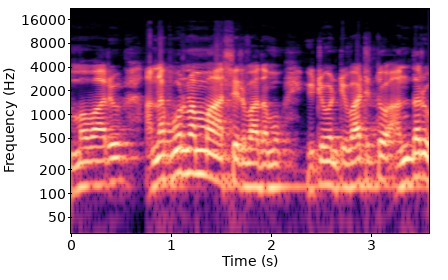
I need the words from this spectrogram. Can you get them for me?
అమ్మవారు అన్నపూర్ణమ్మ ఆశీర్వాదము ఇటువంటి వాటితో అందరూ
